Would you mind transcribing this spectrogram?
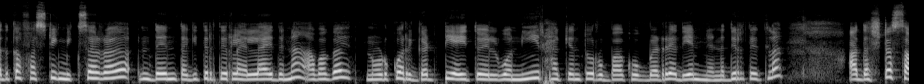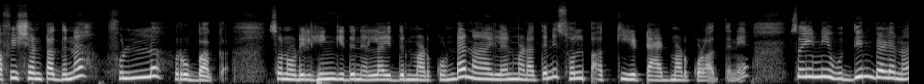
ಅದಕ್ಕೆ ಫಸ್ಟಿಗೆ ಮಿಕ್ಸರ್ದೇನು ತೆಗಿತಿರ್ತಿರಲ್ಲ ಎಲ್ಲ ಇದನ್ನು. ಅವಾಗ ನೋಡ್ಕೋರಿ ಗಟ್ಟಿ ಆಯಿತು ಇಲ್ವೋ, ನೀರು ಹಾಕ್ಯಂತೂ ರುಬ್ಬಕ್ಕೆ ಹೋಗ್ಬೇಡ್ರಿ ಅದೇನು ನೆನೆದಿರ್ತೈತಲ್ಲ ಅದಷ್ಟು ಸಫಿಷಿಯಂಟ್ ಅದನ್ನು ಫುಲ್ ರುಬ್ಬಾಕ. ಸೊ ನೋಡಿ ಇಲ್ಲಿ ಹಿಂಗೆ ಇದನ್ನೆಲ್ಲ ಇದನ್ನು ಮಾಡ್ಕೊಂಡೆ ನಾ ಇಲ್ಲೇನು ಮಾಡತ್ತೀನಿ ಸ್ವಲ್ಪ ಅಕ್ಕಿ ಹಿಟ್ಟು ಆ್ಯಡ್ ಮಾಡ್ಕೊಳತ್ತೀನಿ ಸೊ ಇನ್ನು ಈ ಉದ್ದಿನ ಬೇಳೆನ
